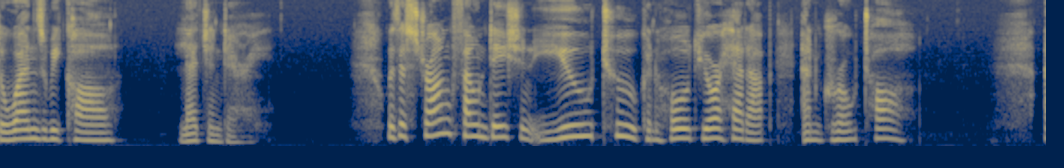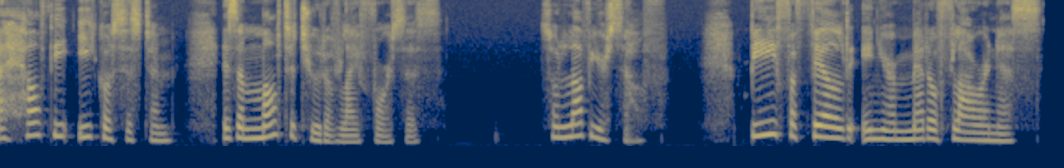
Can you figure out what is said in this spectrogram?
the ones we call legendary. With a strong foundation, you too can hold your head up and grow tall. A healthy ecosystem is a multitude of life forces. So love yourself. Be fulfilled in your meadow flowerness,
